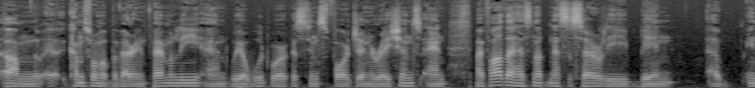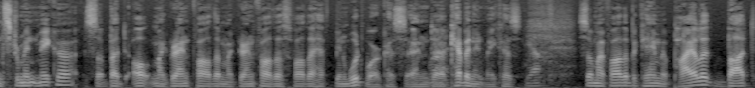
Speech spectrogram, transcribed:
um, uh, comes from a Bavarian family, and we are woodworkers since four generations. And my father has not necessarily been an instrument maker, so but all, my grandfather, my grandfather's father have been woodworkers and uh, cabinet makers. Yeah. So my father became a pilot, but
